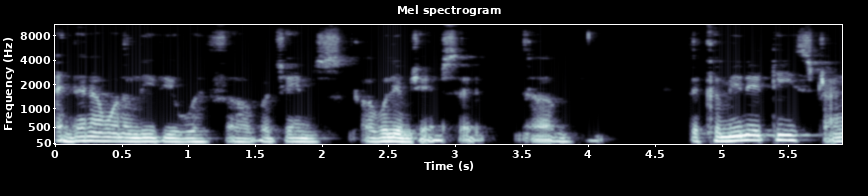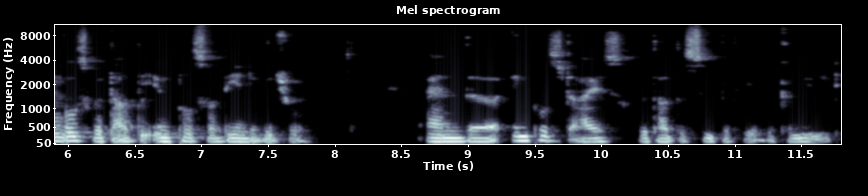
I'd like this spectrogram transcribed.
And then I want to leave you with uh, what James uh, William James said: um, the community strangles without the impulse of the individual, and the impulse dies without the sympathy of the community.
